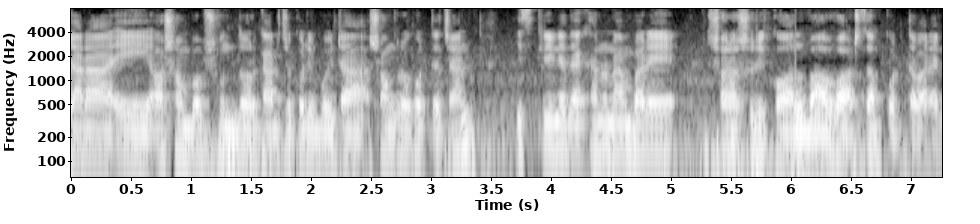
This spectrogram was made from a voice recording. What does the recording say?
যারা এই অসম্ভব সুন্দর কার্যকরী বইটা সংগ্রহ করতে চান স্ক্রিনে দেখানো নাম্বারে সরাসরি কল বা হোয়াটসঅ্যাপ করতে পারেন।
